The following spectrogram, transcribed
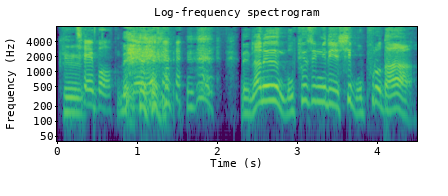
그, 제법. 네. 네. 네, 나는 목표 수익률이 15%다.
